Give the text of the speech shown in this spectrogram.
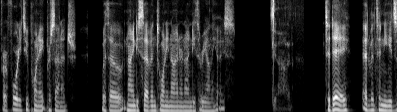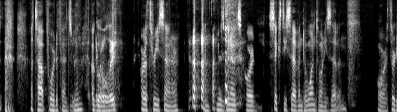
for a 42.8 percentage, without 97, 29, or 93 on the ice. God. Today, Edmonton needs a top four defenseman, a goalie, or a three center, and has been outscored 67 to 127, or 30.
